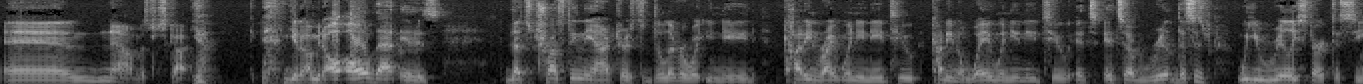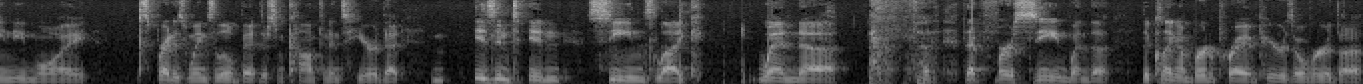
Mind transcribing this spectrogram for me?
and now, Mr. Scott, yeah, you know, I mean, all, all of that is that's trusting the actors to deliver what you need, cutting right when you need to, cutting away when you need to. It's it's a real. This is where you really start to see Nimoy spread his wings a little bit. There's some confidence here that isn't in scenes like when uh, the, that first scene when the the Klingon bird of prey appears over the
